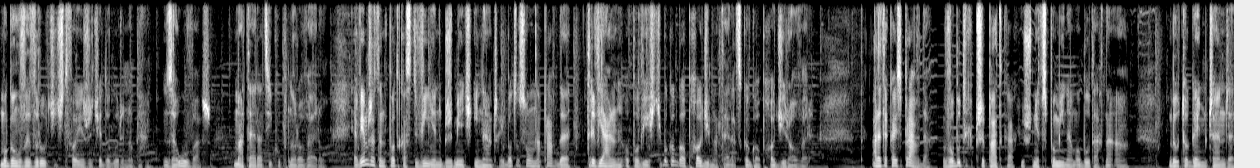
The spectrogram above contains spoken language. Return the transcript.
mogą wywrócić Twoje życie do góry nogami. Zauważ, materac i kupno roweru. Ja wiem, że ten podcast winien brzmieć inaczej, bo to są naprawdę trywialne opowieści, bo kogo obchodzi materac, kogo obchodzi rower. Ale taka jest prawda. W obu tych przypadkach, już nie wspominam o butach na A, był to game changer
